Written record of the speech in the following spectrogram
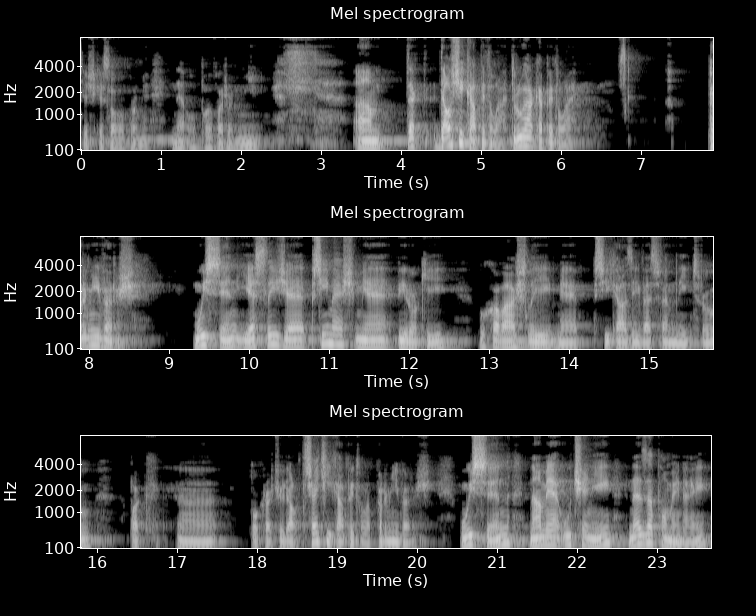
Těžké slovo pro mě. Neopovrní. Um, tak další kapitola, druhá kapitola. První verš. Můj syn, jestliže přijmeš mě výroky uchováš-li mě přichází ve svém nitru, pak uh, pokračuje dál. Třetí kapitola, první verš. Můj syn nám je učení, nezapomínej,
